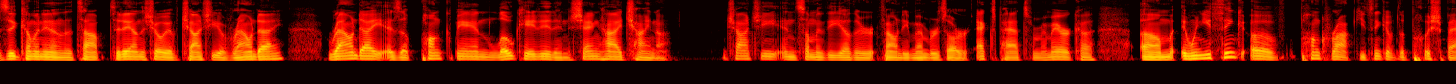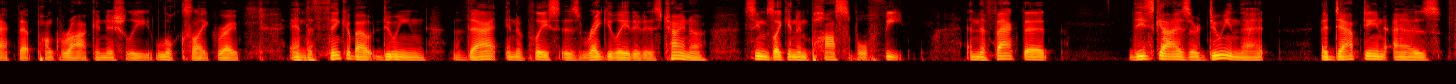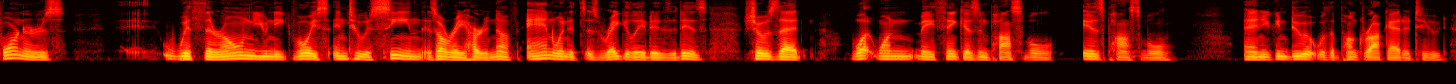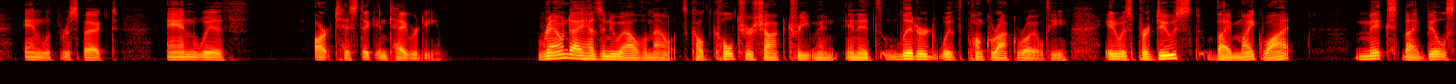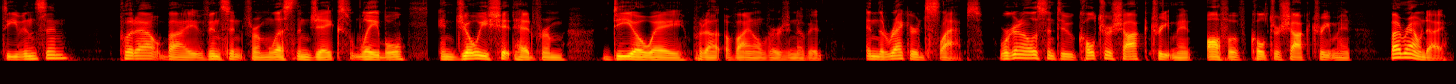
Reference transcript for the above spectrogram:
Zig coming in on the top. Today on the show we have Chachi of Round Eye. Round Eye is a punk band located in Shanghai, China. Chachi and some of the other founding members are expats from America. Um, and when you think of punk rock, you think of the pushback that punk rock initially looks like, right? And to think about doing that in a place as regulated as China seems like an impossible feat. And the fact that these guys are doing that, adapting as foreigners with their own unique voice into a scene is already hard enough. And when it's as regulated as it is, shows that what one may think as impossible is possible. And you can do it with a punk rock attitude and with respect and with artistic integrity. Round Eye has a new album out. It's called Culture Shock Treatment, and it's littered with punk rock royalty. It was produced by Mike Watt, mixed by Bill Stevenson, put out by Vincent from Less Than Jake's label, and Joey Shithead from DOA put out a vinyl version of it. And the record slaps. We're going to listen to Culture Shock Treatment off of Culture Shock Treatment by Round Eye.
